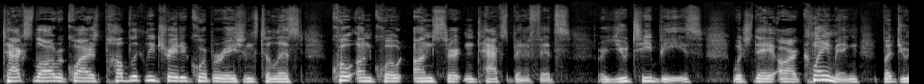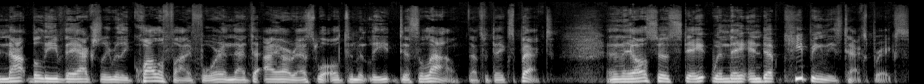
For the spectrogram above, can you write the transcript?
Tax law requires publicly traded corporations to list quote unquote uncertain tax benefits, or UTBs, which they are claiming but do not believe they actually really qualify for and that the IRS will ultimately disallow. That's what they expect. And then they also state when they end up keeping these tax breaks,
